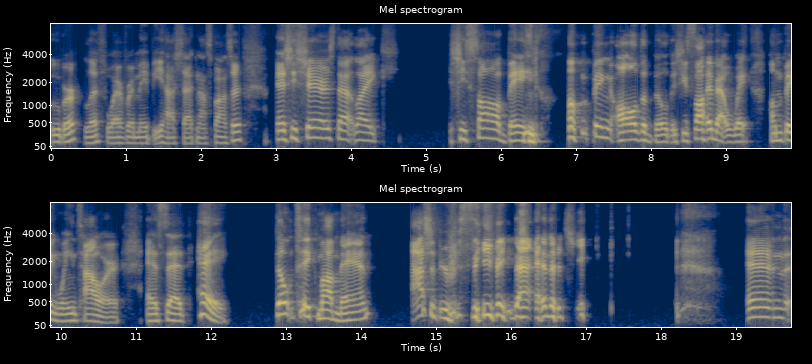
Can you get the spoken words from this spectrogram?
Uber, Lyft, wherever it may be, hashtag not sponsored. And she shares that like she saw Bane humping all the buildings. She saw him at Way- humping Wayne Tower and said, Hey, don't take my man. I should be receiving that energy. and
